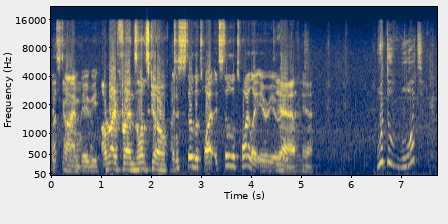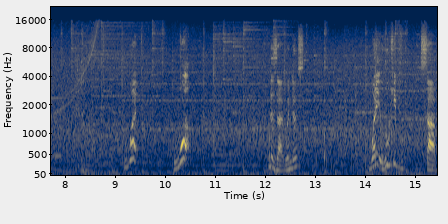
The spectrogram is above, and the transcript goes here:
Let's it's go. time, baby. Alright, friends, let's go. Is this still the twilight? It's still the twilight area. right? Yeah, yeah. What the what? What? What? What is that? Windows? What? Do you, who keeps? Stop!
